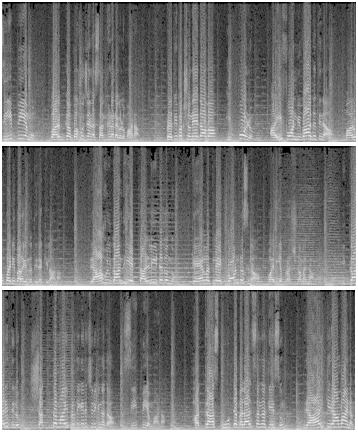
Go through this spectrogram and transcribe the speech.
സി പി എമ്മും വർഗ ബഹുജന സംഘടനകളുമാണ്. പ്രതിപക്ഷ നേതാവ് ഇപ്പോഴും ഐഫോൺ വിവാദത്തിന് മറുപടി പറയുന്ന തിരക്കിലാണ്. രാഹുൽ ഗാന്ധിയെ തള്ളിയിട്ടതൊന്നും കേരളത്തിലെ കോൺഗ്രസിന് വലിയ പ്രശ്നമല്ല. ഇക്കാര്യത്തിലും ശക്തമായി പ്രതികരിച്ചിരിക്കുന്നത് സി പി എം ആണ്. ഹത്രാസ് കൂട്ട ബലാത്സംഗ കേസും രായ്ക്ക് രാമാനം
